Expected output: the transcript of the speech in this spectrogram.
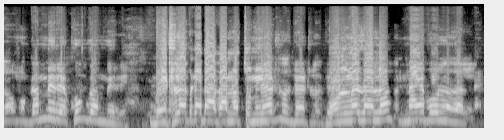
ग- गंभीर आहे खूप गंभीर आहे. भेटलात का दादांना तुम्ही? भेटलो भेटलो बोलणं झालं? नाही बोलणं झालं नाही.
